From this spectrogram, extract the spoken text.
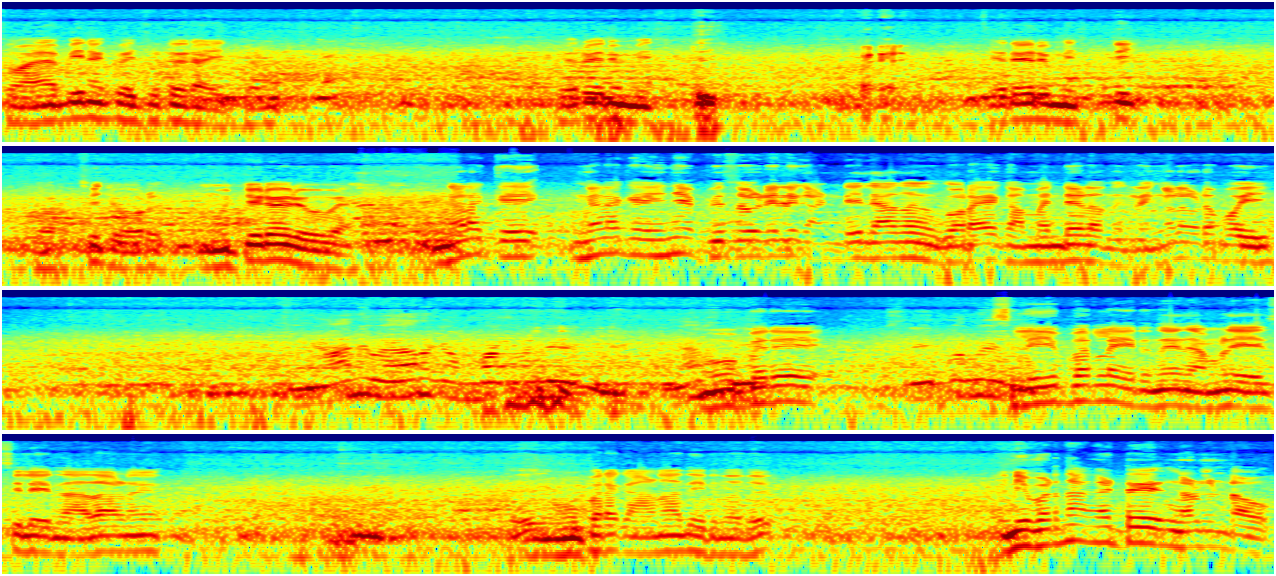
സോയാബീനൊക്കെ വെച്ചിട്ട് ഒരു ഐറ്റം ചെറിയൊരു മിസ്റ്റി. ചെറിയൊരു മിസ്റ്റി. കുറച്ച് ചോറ്. നൂറ്റി ഇരുപത് രൂപ. നിങ്ങളൊക്കെ നിങ്ങളെ കഴിഞ്ഞ എപ്പിസോഡിൽ കണ്ടില്ല എന്ന് കുറേ കമന്റുകൾ വന്നിട്ടുണ്ട്. നിങ്ങളെവിടെ പോയി? മൂപ്പര് സ്ലീപ്പറിലായിരുന്നു. നമ്മൾ എ സിയിലായിരുന്നു. അതാണ് മൂപ്പരെ കാണാതിരുന്നത്. ഇനി ഇവിടുന്ന് അങ്ങോട്ട് നിങ്ങളുണ്ടാവും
